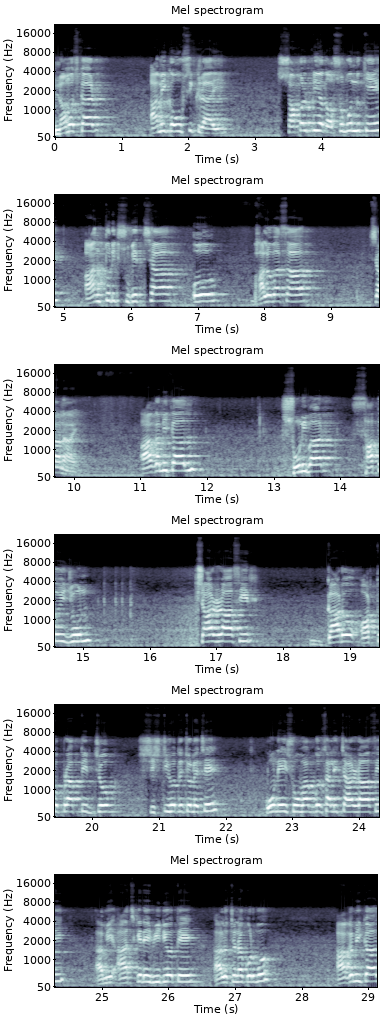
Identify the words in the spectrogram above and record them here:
নমস্কার, আমি কৌশিক রায়। সকল প্রিয় দর্শক বন্ধুকে আন্তরিক শুভেচ্ছা ও ভালোবাসা জানাই। আগামীকাল শনিবার, সাতই জুন, চার রাশির গাঢ় অর্থপ্রাপ্তির যোগ সৃষ্টি হতে চলেছে। কোন এই সৌভাগ্যশালী চার রাশি? আমি আজকের এই ভিডিওতে আলোচনা করব। আগামীকাল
